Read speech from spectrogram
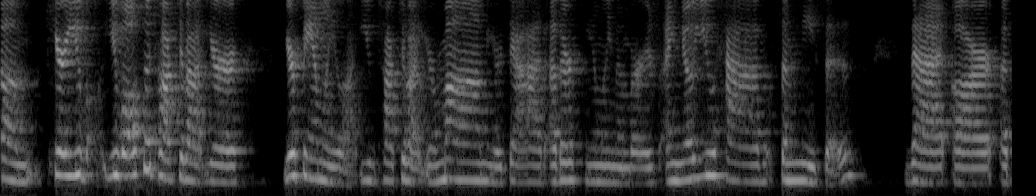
Um, Carrie, you've you've also talked about your your family a lot. You've talked about your mom, your dad, other family members. I know you have some nieces that are a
